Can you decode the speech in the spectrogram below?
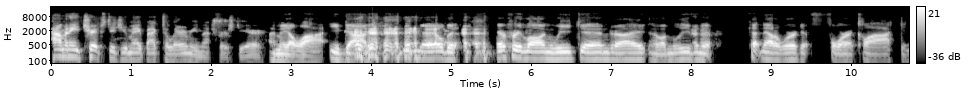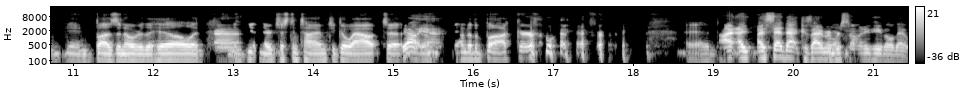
How many trips did you make back to Laramie in that first year? i made a lot you got it you nailed it every long weekend right oh, i'm leaving it cutting out of work at four o'clock and, and buzzing over the hill and Uh, and getting there just in time to go out to Yeah, you know, yeah. down to the buck or whatever. And I, I I said that because I remember Yeah. so many people that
